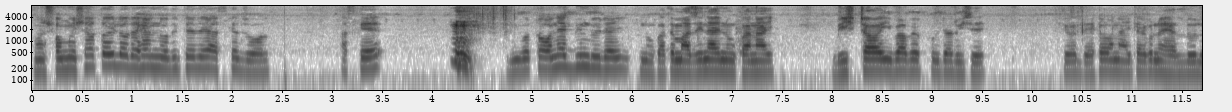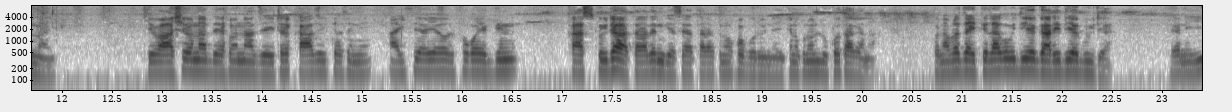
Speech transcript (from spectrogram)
আমার সমস্যা তো হইল, দেখেন নদীতে যে আজকে জল, আজকে বিগত অনেক দিন ধরেই নৌকাতে মাঝি নাই, নৌকা নাই। ব্রিজটাও এইভাবে ফুইটা রইছে। কেউ দেখেও না, এটার কোনো হেলদুল নাই। কেউ আসেও না দেখো না যে এটার কাজ হইতেছে নি। আইসে আইয়া অল্প কয়েকদিন কাজ কইরা তারা দিন গেছে, তারা কোনো খবরই নেই। এখানে কোনো লুকো থাকে না। কারণ আমরা যাইতে লাগো দিয়ে গাড়ি দিয়ে গুইটা এখানে এই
